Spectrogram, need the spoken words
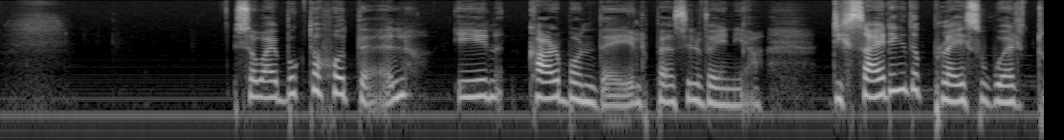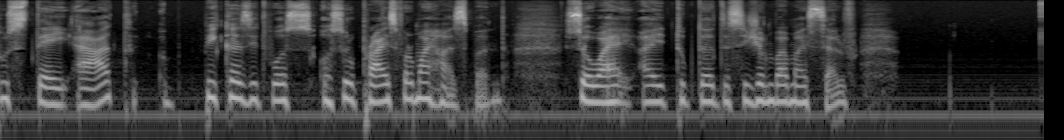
So I booked a hotel in Carbondale, Pennsylvania, deciding the place where to stay at because it was a surprise for my husband. So I, I took the decision by myself.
